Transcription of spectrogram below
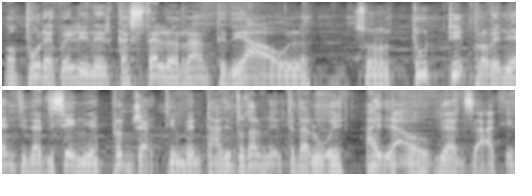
oppure quelli nel castello errante di Aul. Sono tutti provenienti da disegni e progetti inventati totalmente da lui, Hayao Miyazaki.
